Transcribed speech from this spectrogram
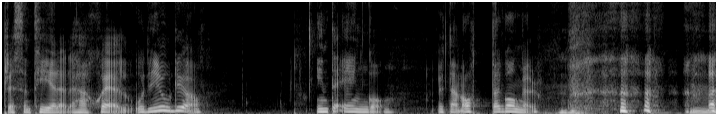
presentera det här själv. Och det gjorde jag. Inte en gång, utan åtta gånger. Mm. Mm.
